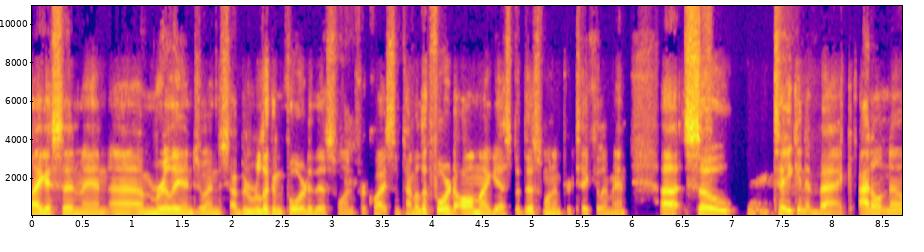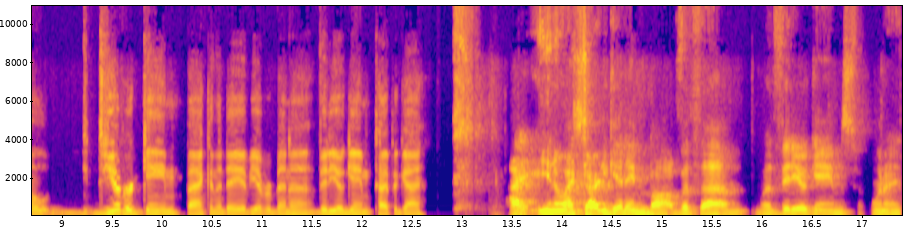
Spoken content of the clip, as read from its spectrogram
like I said, man, uh, I'm really enjoying this. I've been looking forward to this one for quite some time. I look forward to all my guests, but this one in particular, man. Uh, so Thanks. taking it back, I don't know. Did you ever game back in the day? Have you ever been a video game type of guy? I, you know, I started getting involved with um, with video games when I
